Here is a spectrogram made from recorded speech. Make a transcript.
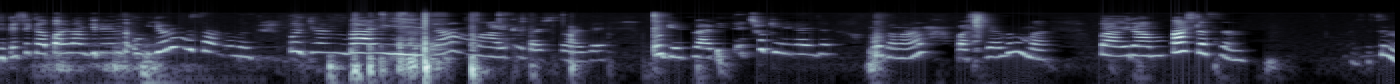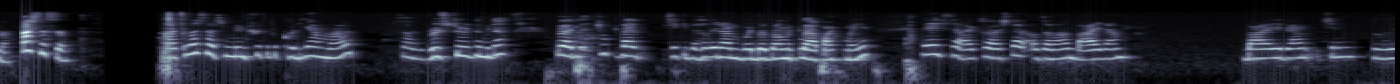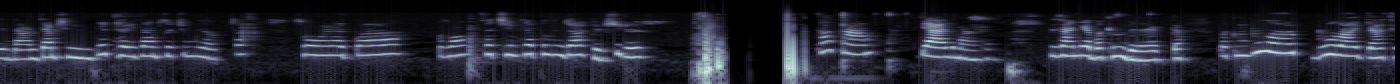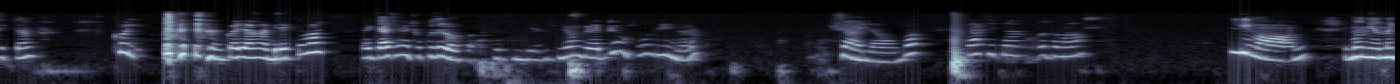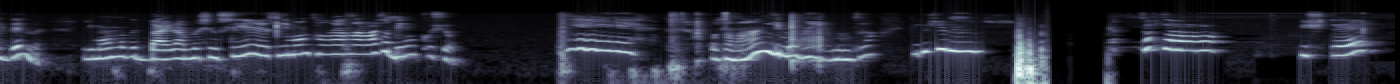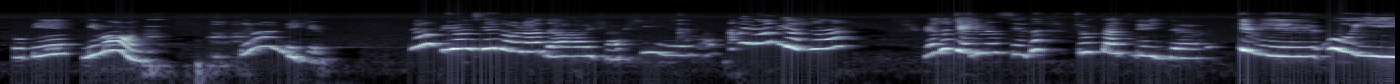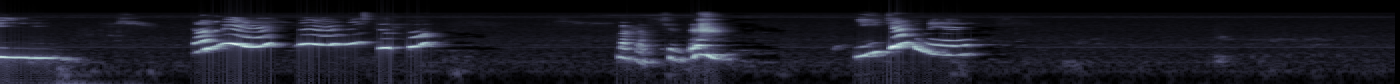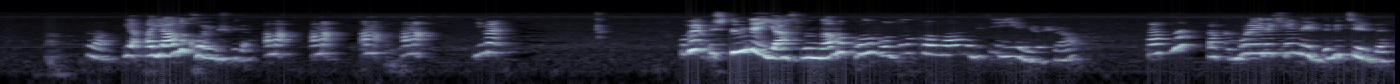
Şaka şaka bayram gününde uyuyorum mu sandınız? Bugün bayram arkadaşlar ve bugün sizler birlikte çok eğleneceğiz. O zaman başlayalım mı? Bayram başlasın. Başlasın mı? Başlasın. Arkadaşlar şimdi benim şurada bir kolyem var. Sadece ruj biraz. Böyle çok güzel şekilde hazırlandım. Burada dağınıklığa bakmayın. Neyse arkadaşlar o zaman bayram bayram için hazırlanacağım. Şimdi de teyzem saçımı yapacak. Sonra da o zaman saçım yapılınca görüşürüz. Tatam. Geldim arkadaşlar. Güzelliğe bakın bir dakika. Bakın bu var. Bu var gerçekten. Kol kolyem var bileklim var. Ve gerçekten çok güzel oldu. Saçım diye düşünüyorum. Görebiliyor musunuz bilmiyorum. Şöyle oldu. Gerçekten o zaman limon. Limonun yanına gidelim mi? Limonla da bayramlaşın. Siz limon tanıyanlar varsa benim kuşum. o zaman limonun yanında görüşürüz. Tata. İşte bu bir limon. Değil mi anneciğim? Ne yapıyorsun sen orada? Şapşiyim. Ay, Ama ne yapıyorsun? Biraz önce elimin ısırdı. Çok tatlıydı. Değil mi? Uy. Ya ne? Ne? Ne istiyorsun? Şimdi. Yiyecek mi? Tamam. Ya ayağını koymuş bir de. Ama ama ama ama. Yeme. Bu benim üstümü de iyi aslında ama kolum uzun kollu olmadığı için yiyemiyor şu an. Tatlı. Bakın burayı da kemirdi, bitirdi.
